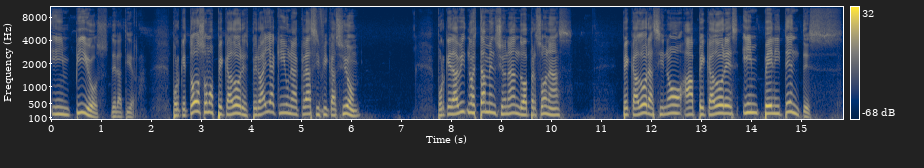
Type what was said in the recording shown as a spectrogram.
impíos de la tierra. Porque todos somos pecadores, pero hay aquí una clasificación, porque David no está mencionando a personas pecadoras, sino a pecadores impenitentes.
